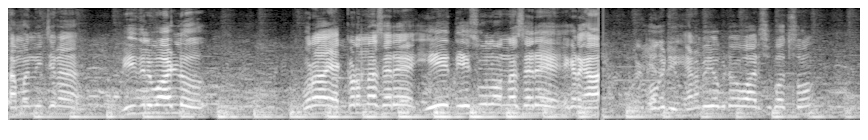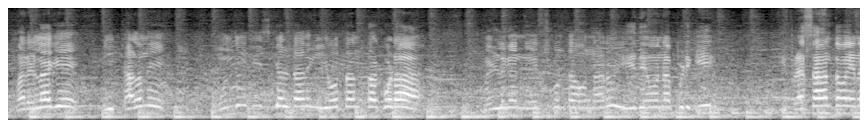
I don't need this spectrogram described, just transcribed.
సంబంధించిన వీధుల వాళ్ళు పురా ఎక్కడున్నా సరే ఏ దేశంలో ఉన్నా సరే ఇక్కడ ఒకటి ఎనభై ఒకటో వార్షికోత్సవం. మరి ఇలాగే ఈ కళని ముందుకు తీసుకెళ్ళడానికి యువత అంతా కూడా మెల్లిగా నేర్చుకుంటా ఉన్నారు. ఏదేమన్నప్పటికీ ఈ ప్రశాంతమైన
